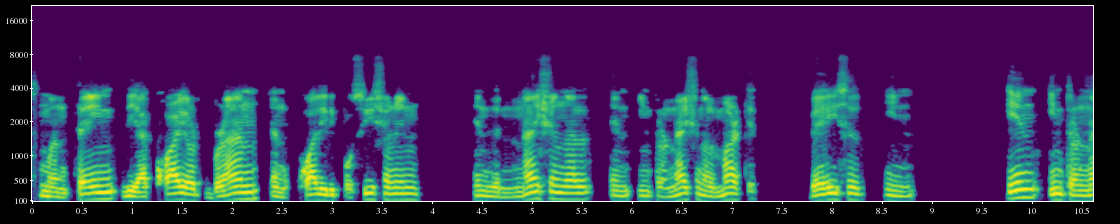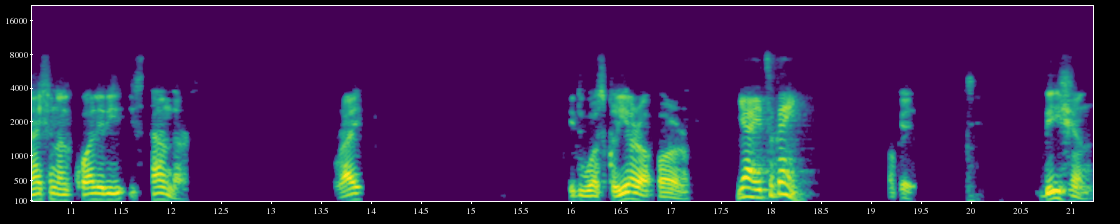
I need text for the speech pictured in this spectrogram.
to maintain the acquired brand and quality positioning in the national and international market based in, in international quality standards, right? it was clear or? Yeah, it's okay. Okay. Vision,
